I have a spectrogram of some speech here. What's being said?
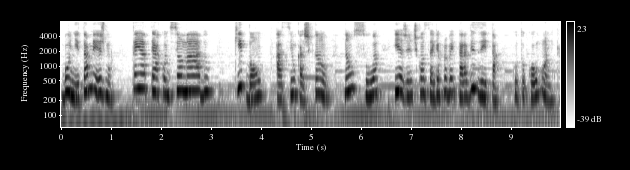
Bonita mesmo. Tem até ar-condicionado. Que bom! Assim o cascão não sua e a gente consegue aproveitar a visita, cutucou Mônica.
